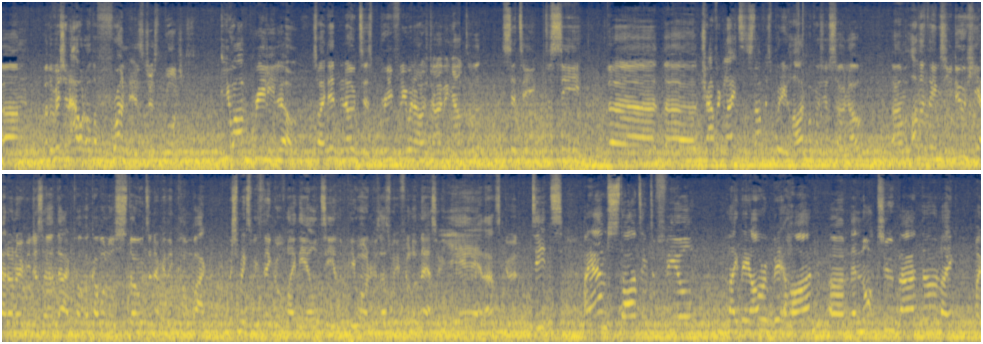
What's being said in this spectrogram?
Um, but the vision out of the front is just gorgeous. You are really low, so I did notice briefly when I was driving out of the city to see the the traffic lights and stuff is pretty hard because you're so low. Um, other things you do here, I don't know if you just heard that, a couple of little stones and everything come back, which makes me think of like the LT and the P1 because that's what you feel in there. So yeah, that's good. Seats, I am starting to feel like they are a bit hard. Um, they're not too bad though. Like my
